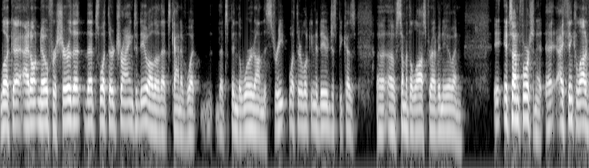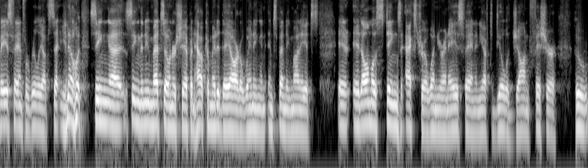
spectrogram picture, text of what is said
look, I, don't know for sure that that's what they're trying to do, although that's kind of what that's been the word on the street, what they're looking to do, just because uh, of some of the lost revenue. And it's unfortunate. I think a lot of A's fans were really upset, you know, seeing uh, seeing the new Mets ownership and how committed they are to winning and, and spending money. It's it, it almost stings extra when you're an A's fan and you have to deal with John Fisher, who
